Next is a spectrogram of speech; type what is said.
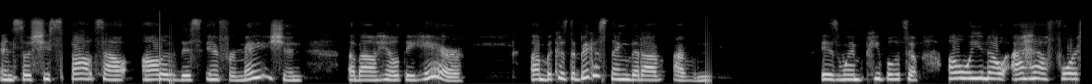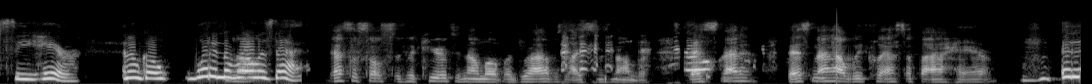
And so she spouts out all of this information about healthy hair. Um, because the biggest thing that I've, I've is when people say, oh, well, you know, I have 4C hair. And I'm go, what in the no, world is that? That's a social security number of a driver's license number. That's not that's not how we classify hair. it is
